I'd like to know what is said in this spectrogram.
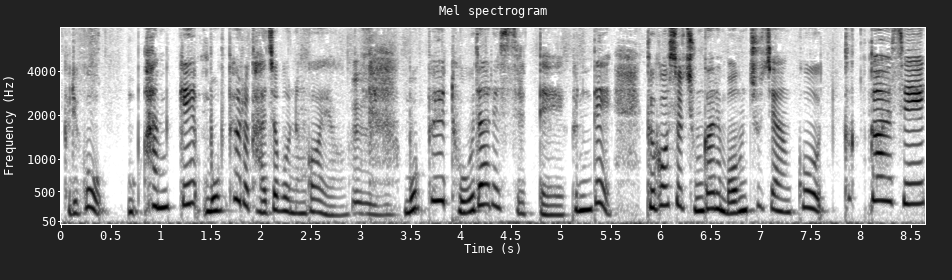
그리고 함께 목표를 가져보는 거예요. 음. 목표에 도달했을 때, 근데 그것을 중간에 멈추지 않고 끝까지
